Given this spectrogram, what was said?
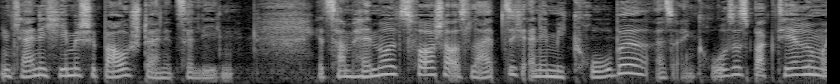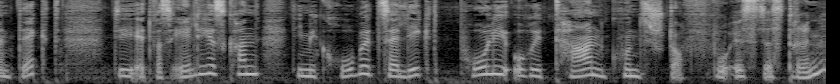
in kleine chemische Bausteine zerlegen. Jetzt haben Helmholtz-Forscher aus Leipzig eine Mikrobe, also ein großes Bakterium, entdeckt, die etwas Ähnliches kann. Die Mikrobe zerlegt Polyurethan-Kunststoff. Wo ist das drin?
